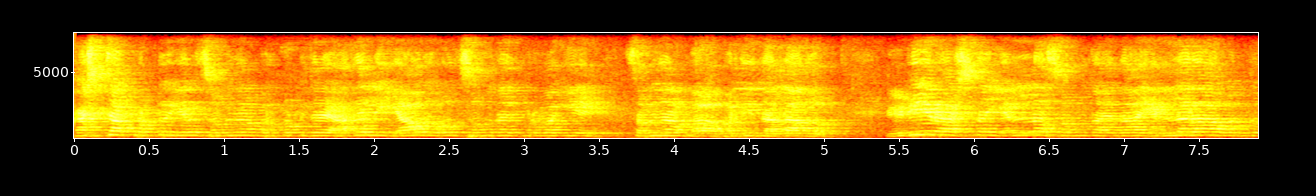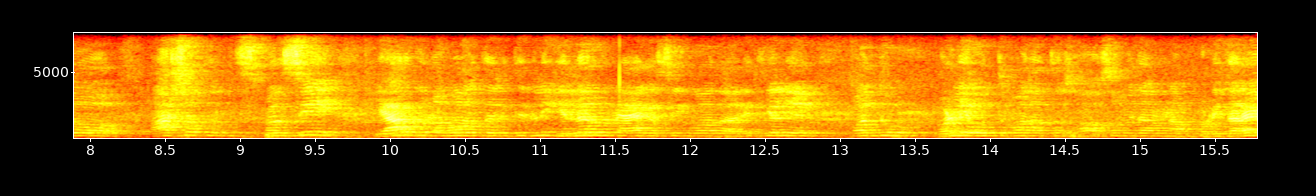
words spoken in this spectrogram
ಕಷ್ಟಪಟ್ಟು ಏನು ಸಂವಿಧಾನ ಬರ್ಕೊಟ್ಟಿದ್ದಾರೆ ಅದರಲ್ಲಿ ಯಾವುದೋ ಒಂದು ಸಮುದಾಯದ ಪರವಾಗಿ ಸಂವಿಧಾನ ಬರೆದಿದ್ದಲ್ಲ ಅದು. ಇಡೀ ರಾಷ್ಟ್ರ ಎಲ್ಲ ಸಮುದಾಯದ ಎಲ್ಲರ ಒಂದು ಆಶೋತ್ತರ ಸ್ಪರ್ಶಿ ಯಾರಿಗೂ ನೋವಾಗದ ರೀತಿಯಲ್ಲಿ ಎಲ್ಲರಿಗೂ ನ್ಯಾಯ ಸಿಗುವ ರೀತಿಯಲ್ಲಿ ಒಂದು ಒಳ್ಳೆಯ ಉತ್ತಮವಾದಂಥ ಸಂವಿಧಾನ ನಾವು ಕೊಟ್ಟಿದ್ದಾರೆ.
